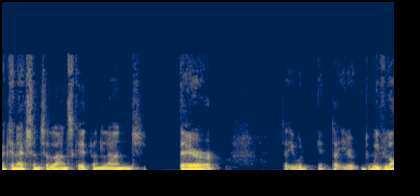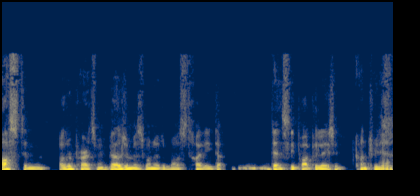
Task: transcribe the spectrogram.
a connection to landscape and land there that you would that you we've lost in other parts. I mean, Belgium is one of the most highly densely populated countries yeah.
